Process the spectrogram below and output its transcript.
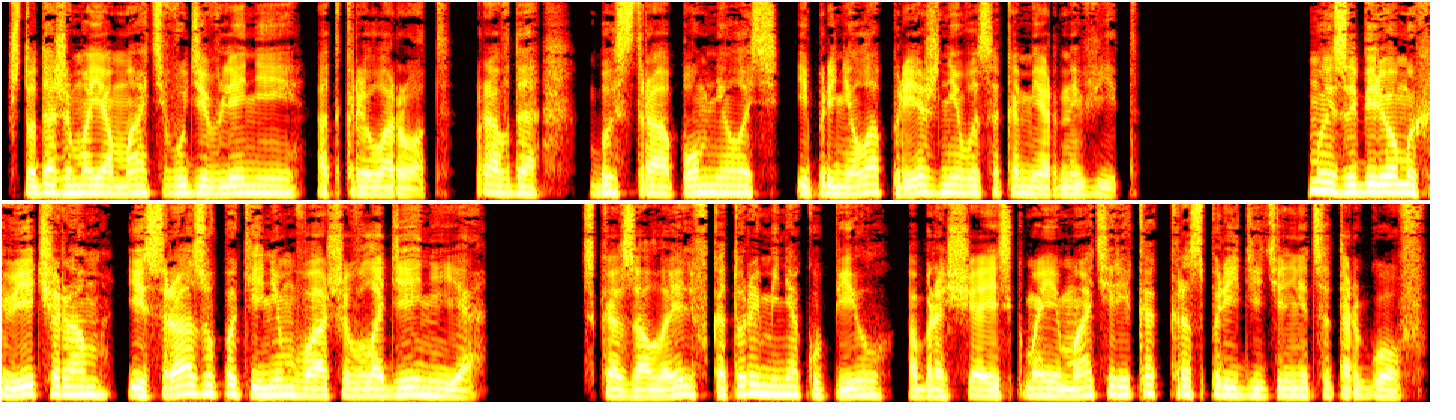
что даже моя мать в удивлении открыла рот. Правда, быстро опомнилась и приняла прежний высокомерный вид. «Мы заберем их вечером и сразу покинем ваши владения», сказал эльф, который меня купил, обращаясь к моей матери как к распорядительнице торгов.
